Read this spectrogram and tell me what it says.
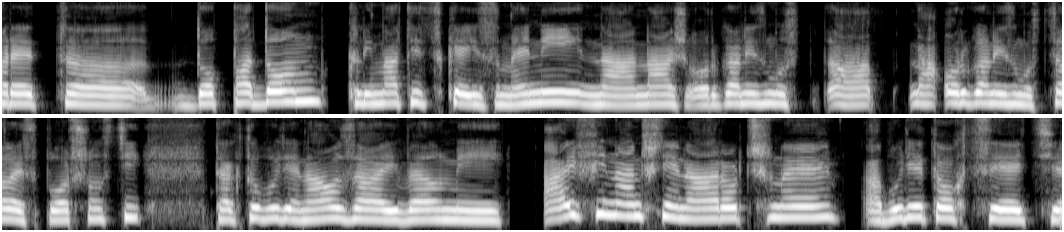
pred e, dopadom klimatickej zmeny na náš organizmus a na organizmus celej spoločnosti, tak to bude naozaj veľmi aj finančne náročné a bude to chcieť e,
